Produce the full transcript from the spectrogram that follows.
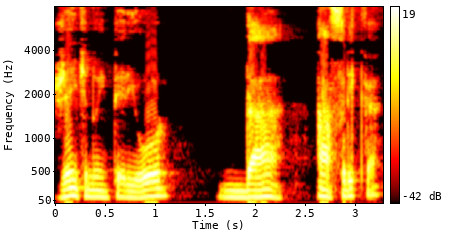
gente no interior da África,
